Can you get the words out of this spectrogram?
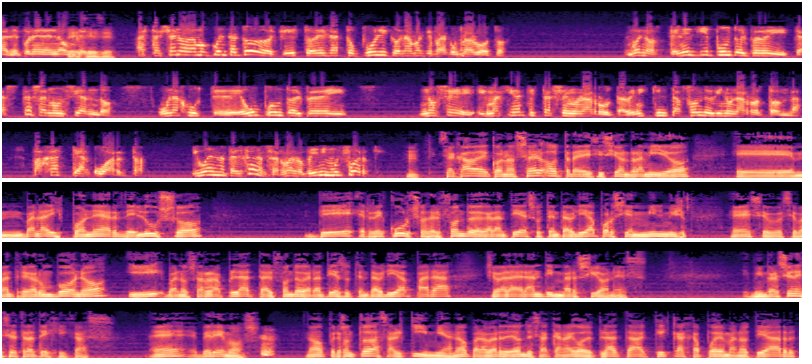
le ponen el nombre. Hasta ya nos damos cuenta todo de que esto es gasto público nada más que para comprar votos. Bueno tenés 10 puntos del PBI te estás anunciando un ajuste de un punto del PBI no sé imagínate estás en una ruta venís quinta fondo y viene una rotonda bajaste a cuarta. Igual no te alcanza, hermano, venís muy fuerte. Hmm. Se acaba de conocer otra decisión, Ramiro. Eh, van a disponer del uso de recursos del Fondo de Garantía de Sustentabilidad por 100 mil millones. Eh, se, se, va a entregar un bono y van a usar la plata del Fondo de Garantía de Sustentabilidad para llevar adelante inversiones. Inversiones estratégicas. Eh, veremos. ¿No? Pero son todas alquimias, ¿no? Para ver de dónde sacan algo de plata, qué caja puede manotear.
